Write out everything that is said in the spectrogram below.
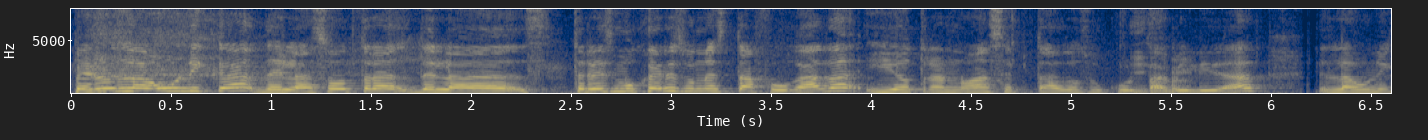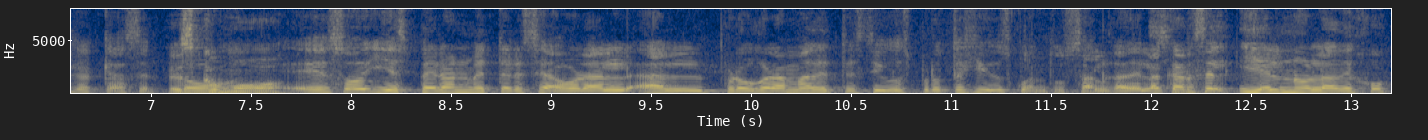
Pero es la única de las otras, de las tres mujeres, una está fugada y otra no ha aceptado su culpabilidad. Es la única que aceptó eso y esperan meterse ahora al, programa de testigos protegidos cuando salga de la cárcel y él no la dejó.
